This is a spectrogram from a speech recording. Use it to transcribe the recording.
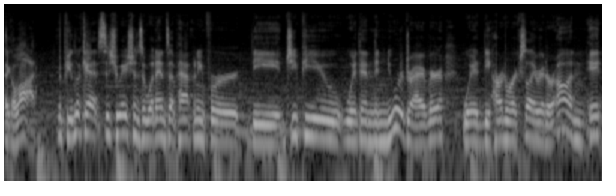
like a lot. If you look at situations of what ends up happening for the GPU within the newer driver with the hardware accelerator on, it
